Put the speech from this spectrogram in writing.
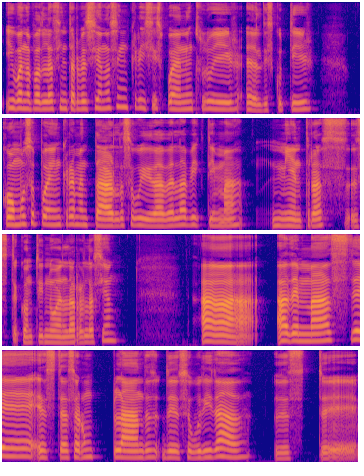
Y bueno, pues las intervenciones en crisis pueden incluir el discutir cómo se puede incrementar la seguridad de la víctima mientras este, continúa en la relación. Ah, además de este, hacer un plan de, de seguridad, este,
